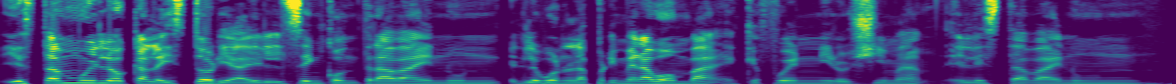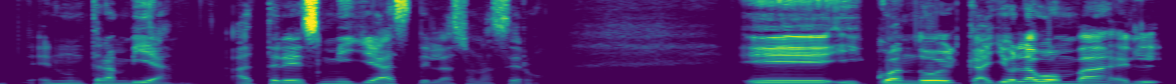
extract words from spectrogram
y está muy loca la historia. Él se encontraba en un, bueno, la primera bomba que fue en Hiroshima, él estaba en un, en un tranvía a tres millas de la zona cero. Eh, y cuando cayó la bomba, él,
